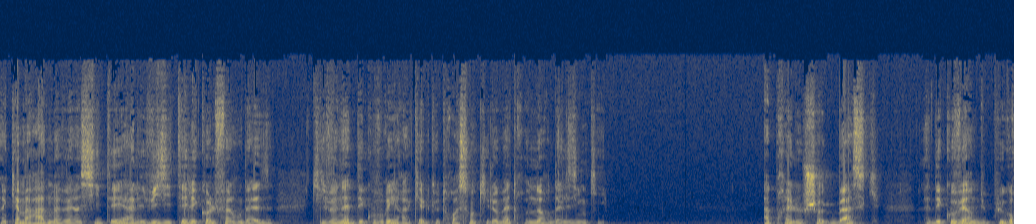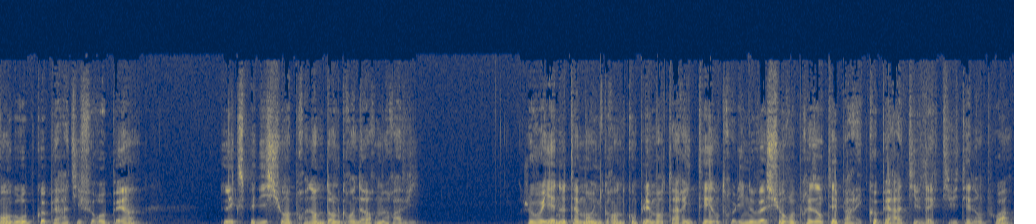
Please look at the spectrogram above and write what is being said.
un camarade m'avait incité à aller visiter l'école finlandaise qu'il venait de découvrir à quelques 300 km au nord d'Helsinki. Après le choc basque, la découverte du plus grand groupe coopératif européen, l'expédition apprenante dans le Grand Nord me ravit. Je voyais notamment une grande complémentarité entre l'innovation représentée par les coopératives d'activité d'emploi,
